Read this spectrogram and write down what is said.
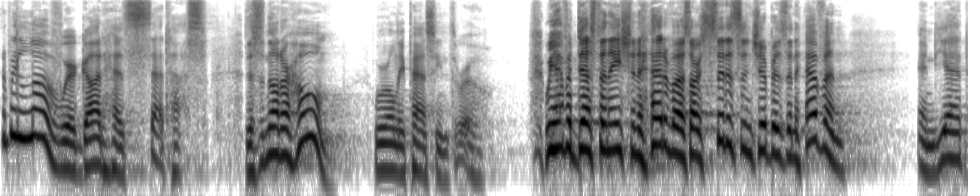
and we love where God has set us. This is not our home. We're only passing through. We have a destination ahead of us. Our citizenship is in heaven. And yet,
